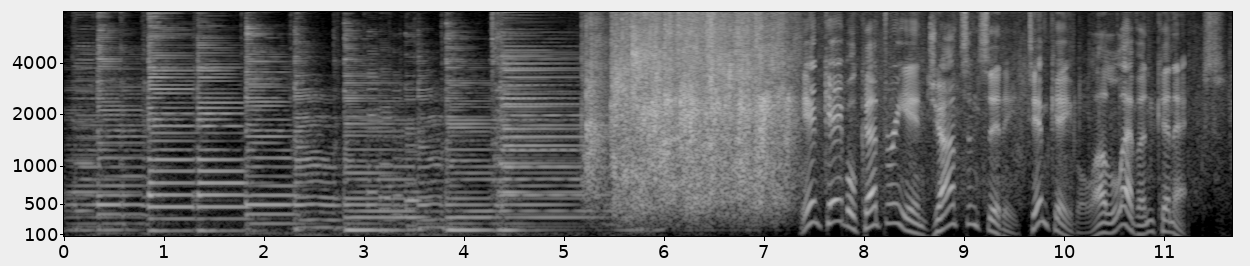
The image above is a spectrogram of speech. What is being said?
In Cable Country in Johnson City, Tim Cable, 11 Connects.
